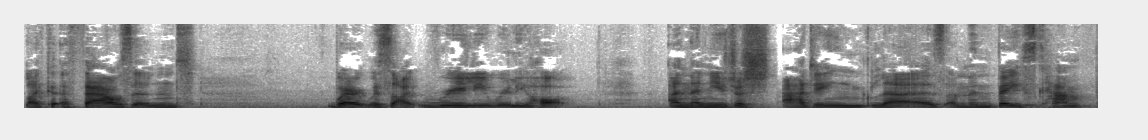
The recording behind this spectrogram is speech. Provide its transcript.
like a thousand, where it was like really, really hot. And then you're just adding layers. And then base camp,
